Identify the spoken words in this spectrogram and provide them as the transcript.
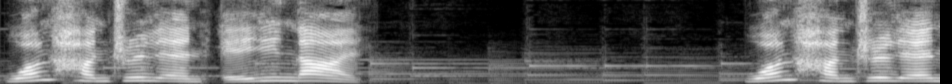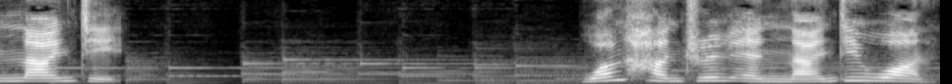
189 190 191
